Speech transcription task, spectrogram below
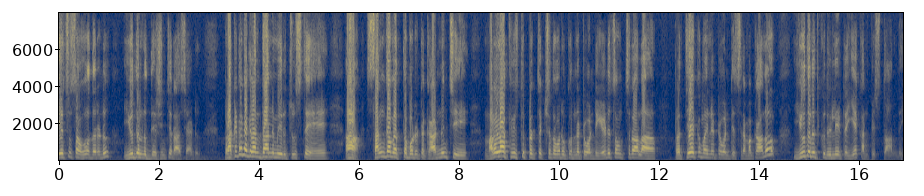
యేసు సహోదరుడు యూదులను ఉద్దేశించి రాశాడు. ప్రకటన గ్రంథాన్ని మీరు చూస్తే ఆ సంఘం ఎత్తబడుట కాడి నుంచి మరలా క్రీస్తు ప్రత్యక్షత వరకు ఉన్నటువంటి ఏడు సంవత్సరాల ప్రత్యేకమైనటువంటి శ్రమకాలం యూదులకు రిలేట్ అయ్యే కనిపిస్తోంది.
